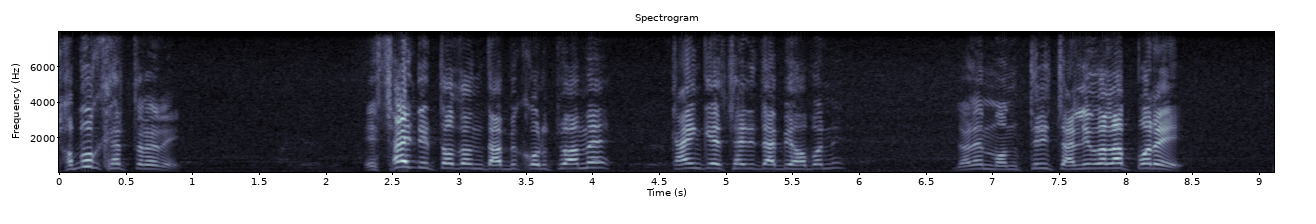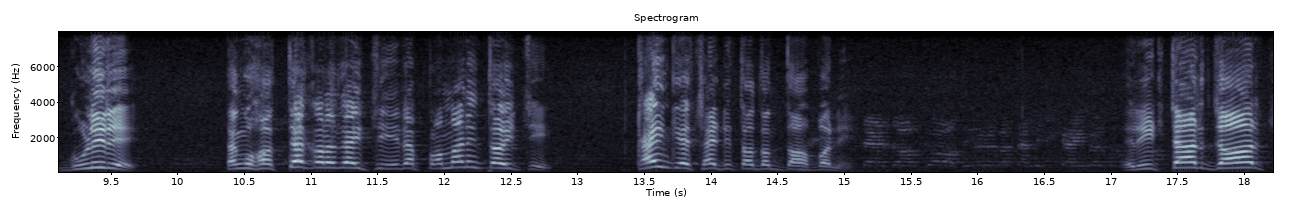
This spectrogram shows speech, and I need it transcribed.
ସବୁ କ୍ଷେତ୍ରରେ ଏସ୍ଆଇଟି ତଦନ୍ତ ଦାବି କରୁଛୁ ଆମେ। କାହିଁକି ଏସ୍ଆଇଟି ଦାବି ହେବନି? ଜଣେ ମନ୍ତ୍ରୀ ଚାଲିଗଲା ପରେ ଗୁଳିରେ ତାଙ୍କୁ ହତ୍ୟା କରାଯାଇଛି ଏଇଟା ପ୍ରମାଣିତ ହୋଇଛି। କାହିଁକି ଏସ୍ଆଇଟି ତଦନ୍ତ ହେବନି? ରିଟାୟାର୍ଡ ଜଜ୍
